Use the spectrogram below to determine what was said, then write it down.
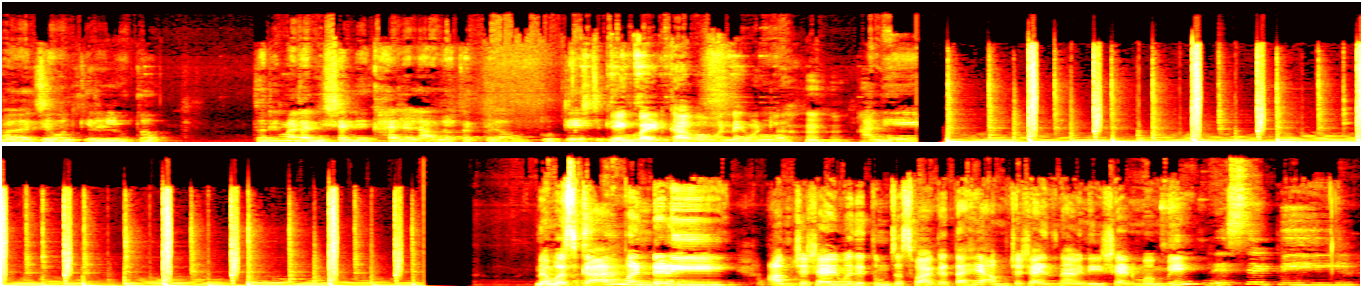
जेवण केलेलं होतं. तरी मला निशाने खायला लावला का त- तू टेस्ट घे एक. बाईट खावा म्हण नाही म्हटलं. आणि नमस्कार मंडळी. आमच्या चॅनलमध्ये तुमचं स्वागत आहे. आमच्या चॅनल नाव आहे निशा अँड मम्मी. रेसिपी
